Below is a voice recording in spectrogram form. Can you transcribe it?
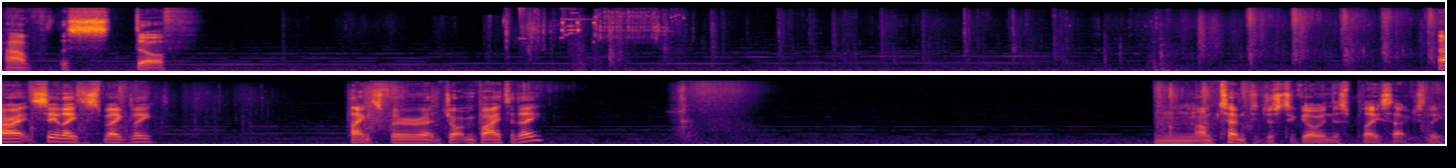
have the stuff. Alright, see you later, Smegly. Thanks for uh, dropping by today. Hmm, I'm tempted just to go in this place, actually.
